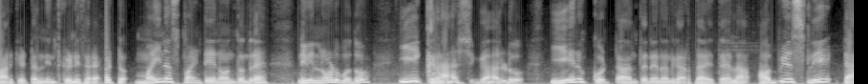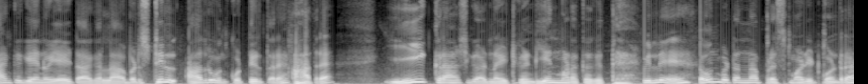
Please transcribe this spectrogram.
ಮಾರ್ಕೆಟಲ್ಲಿ ನಿಂತ್ಕೊಂಡಿದ್ದಾರೆ. ಬಟ್ ಮೈನಸ್ ಪಾಯಿಂಟ್ ಏನು ಅಂತಂದರೆ ನೀವು ಇಲ್ಲಿ ನೋಡ್ಬೋದು, ಈ ಕ್ರ್ಯಾಶ್ ಗಾರ್ಡು ಏನು ಕೊಟ್ಟ ಅಂತಲೇ ನನಗೆ ಅರ್ಥ ಆಯ್ತಾ ಇಲ್ಲ. ಆಬ್ವಿಯಸ್ಲಿ ಟ್ಯಾಂಕ್ಗೆ ಏನು ಏಟ್ ಆಗಲ್ಲ ಬಟ್ ಸ್ಟಿಲ್ ಆದರೂ ಒಂದು ಕೊಟ್ಟಿರ್ತಾರೆ. ಆದರೆ, ಈ ಕ್ರಾಶ್ ಗಾರ್ಡ್ನ ಇಟ್ಕೊಂಡು ಏನು ಮಾಡೋಕ್ಕಾಗುತ್ತೆ? ಇಲ್ಲಿ ಡೌನ್ ಬಟನ್ನ ಪ್ರೆಸ್ ಮಾಡಿ ಇಟ್ಕೊಂಡ್ರೆ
